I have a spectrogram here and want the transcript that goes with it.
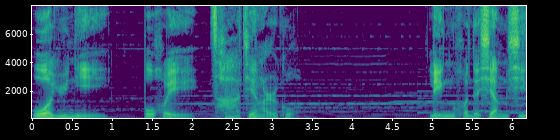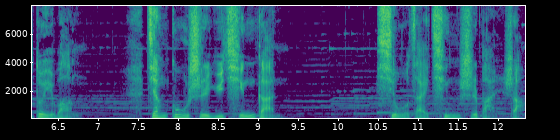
我与你不会擦肩而过。灵魂的相惜对望，将故事与情感绣在青石板上。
